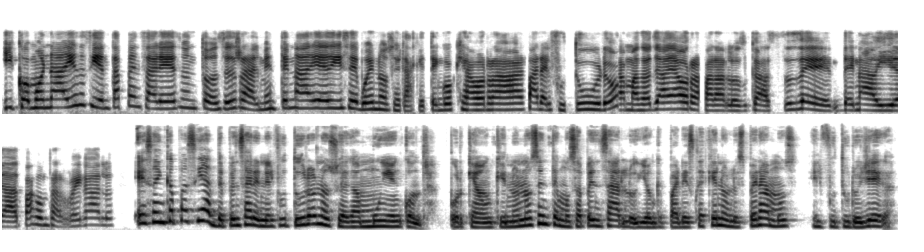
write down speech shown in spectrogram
Y como nadie se sienta a pensar eso, entonces realmente nadie dice, bueno, ¿será que tengo que ahorrar para el futuro? Más allá de ahorrar para los gastos de, Navidad, para comprar regalos. Esa incapacidad de pensar en el futuro nos juega muy en contra, porque aunque no nos sentemos a pensarlo y aunque parezca que no lo esperamos, el futuro llega.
